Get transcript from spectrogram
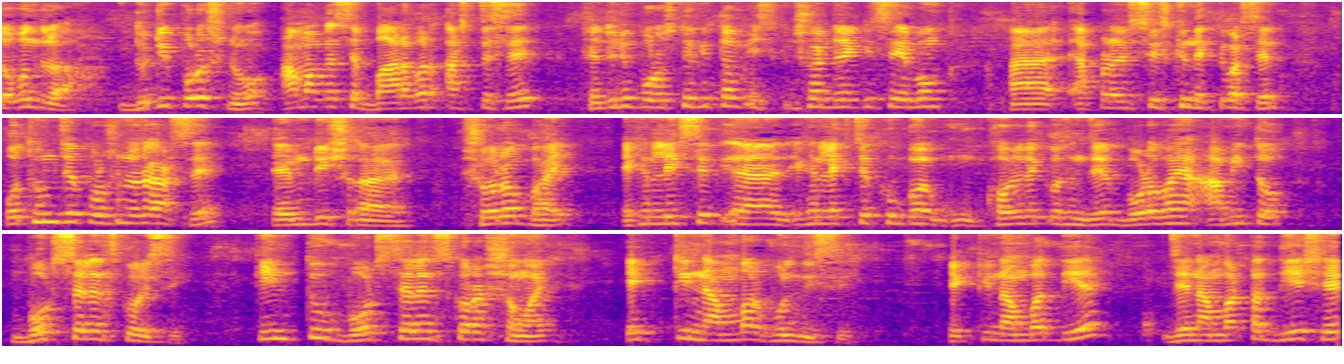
তো বন্ধুরা, দুটি প্রশ্ন আমার কাছে বারবার আসতেছে। সেই দুটি প্রশ্ন কিন্তু আমি স্ক্রিনশট রেখেছি এবং আপনারা স্ক্রিন দেখতে পাচ্ছেন। প্রথম যে প্রশ্নটা আসছে এমডি সৌরভ ভাই, এখানে লিখছে এখানে লিখছে খুব খবর দেখতে পাচ্ছেন যে, বড় ভাই, আমি তো বোর্ড চ্যালেঞ্জ করেছি, কিন্তু বোর্ড চ্যালেঞ্জ করার সময় একটি নাম্বার ভুল দিছি। একটি নাম্বার দিয়ে, যে নাম্বারটা দিয়ে সে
